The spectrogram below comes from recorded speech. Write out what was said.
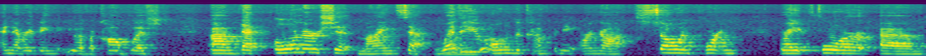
and everything that you have accomplished. Um, that ownership mindset, whether mm-hmm. you own the company or not, so important, right? For um,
